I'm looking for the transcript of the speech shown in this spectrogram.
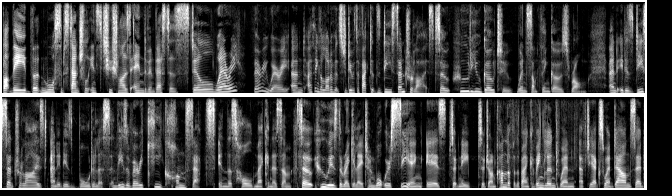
but the, the more substantial institutionalized end of investors still wary? very wary. And I think a lot of it's to do with the fact it's decentralized. So, who do you go to when something goes wrong? And it is decentralized and it is borderless. And these are very key concepts in this whole mechanism. So, who is the regulator? And what we're seeing is certainly Sir John Cunliffe at the Bank of England, when FTX went down, said,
